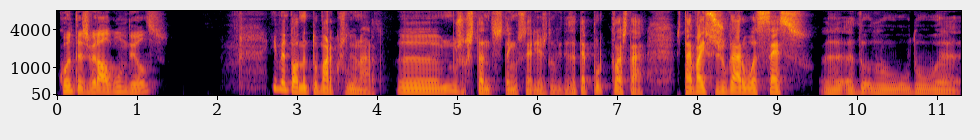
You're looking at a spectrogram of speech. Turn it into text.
contas ver algum deles? Eventualmente o Marcos Leonardo. Uh, nos restantes tenho sérias dúvidas, até porque lá está, está vai-se jogar o acesso uh, do, do, uh,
